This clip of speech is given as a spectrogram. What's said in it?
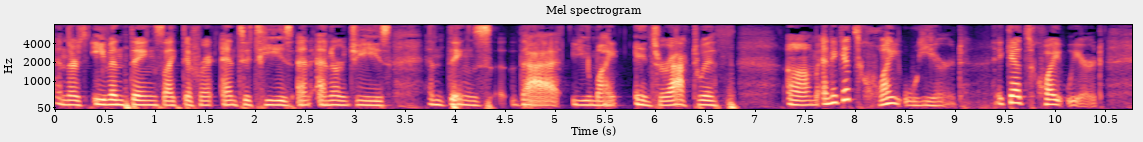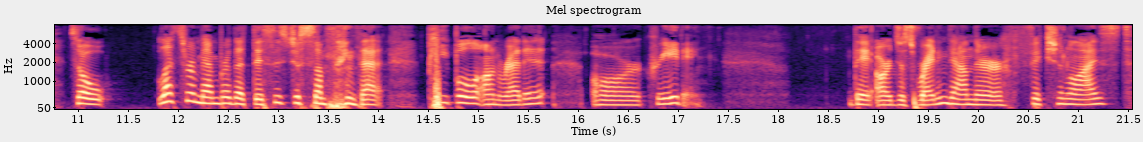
And there's even things like different entities and energies and things that you might interact with. Um, and it gets quite weird. It gets quite weird. So let's remember that this is just something that people on Reddit are creating they are just writing down their fictionalized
